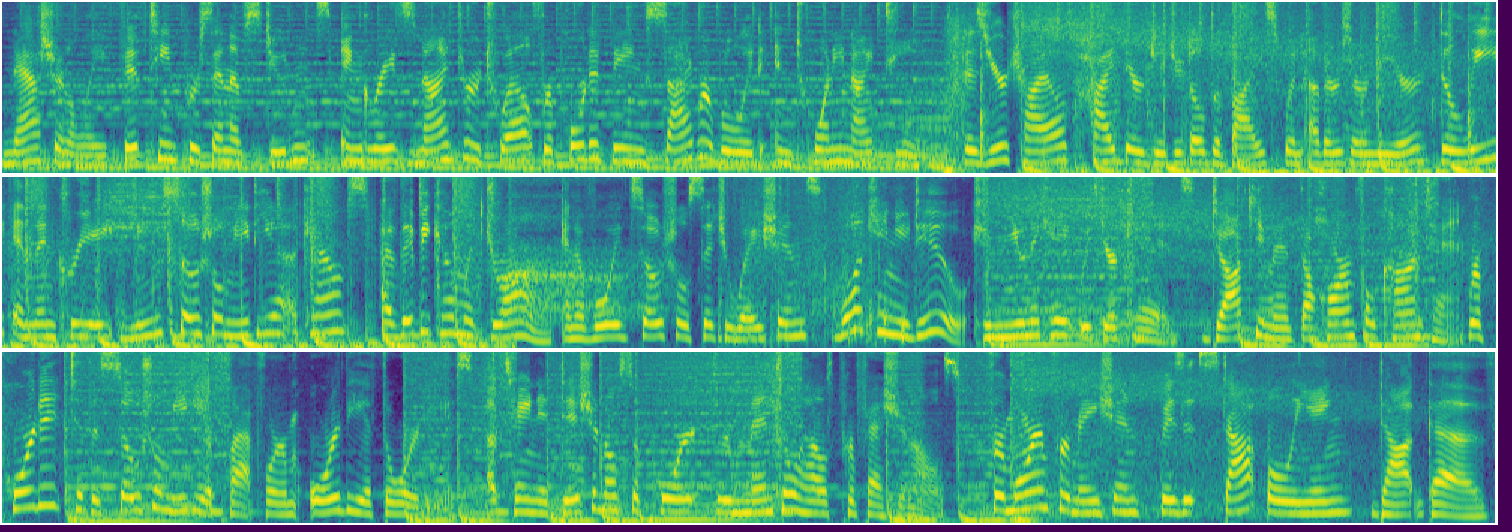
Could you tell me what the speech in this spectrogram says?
Nationally, 15% of students in grades 9 through 12 reported being cyberbullied in 2019. Does your child hide their digital device when others are near, delete and then create new social media accounts? Have they become withdrawn and avoid social situations? What can you do? Communicate with your kids. Document the harmful content. Report it to the social media platform or the authorities. Obtain additional support through mental health professionals. For more information, visit stopbullying.gov.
